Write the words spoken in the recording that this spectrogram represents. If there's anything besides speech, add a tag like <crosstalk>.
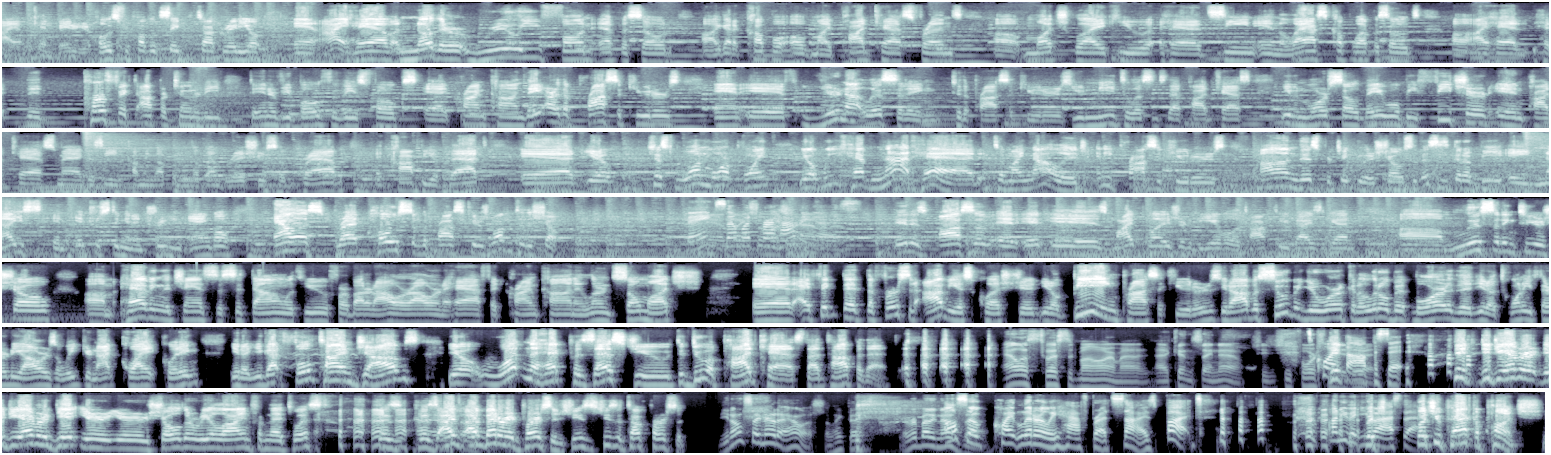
I am Ken Bader, your host for Public Safety Talk Radio, and I have another really fun episode. Uh, I got a couple of my podcast friends, uh, much like you had seen in the last couple episodes. Uh, I had, had the perfect opportunity to interview both of these folks at Crime Con. They are the prosecutors. And if you're not listening to the prosecutors, you need to listen to that podcast. Even more so, they will be featured in Podcast Magazine coming up in the November issue. So grab a copy of that. And, you know, just one more point, you know, we have not had, to my knowledge, any prosecutors on this particular show. So this is going to be a nice and interesting and intriguing angle. Alice, Brett, hosts of the prosecutors, welcome to the show. Thanks so much for having us. It is awesome, and it is my pleasure to be able to talk to you guys again. Um, listening to your show, um, having the chance to sit down with you for about an hour, hour and a half at Crime Con, I learned so much. And I think that the first and obvious question, you know, being prosecutors, you know, I'm assuming you're working a little bit more than, you know, 20, 30 hours a week. You're not quite quitting. You know, you got full time <laughs> jobs. You know, what in the heck possessed you to do a podcast on top of that? <laughs> Alice twisted my arm. I, I couldn't say no. She she forced it's quite the opposite. <laughs> did did you ever did you ever get your your shoulder realigned from that twist? Because <laughs> because I've I've met her in person. She's she's a tough person. You don't say no to Alice. I think that everybody knows. also, that. quite literally half Brett's size, but <laughs> funny that you but, asked that. But you pack a punch.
